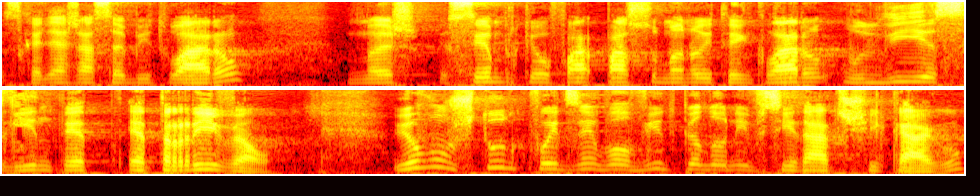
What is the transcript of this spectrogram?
se calhar já se habituaram, mas sempre que eu passo uma noite em claro, o dia seguinte é, é terrível. E houve um estudo que foi desenvolvido pela Universidade de Chicago,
